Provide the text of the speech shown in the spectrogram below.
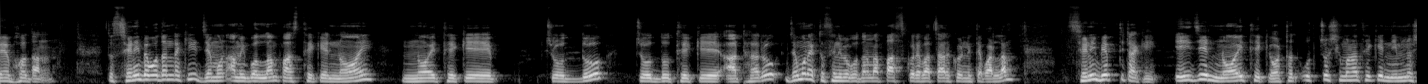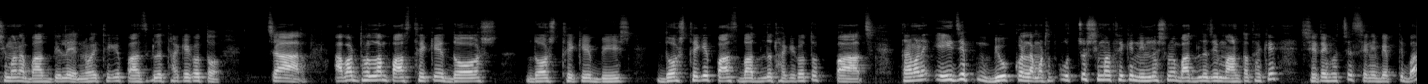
ব্যবধান। তো শ্রেণি ব্যবধানটা কি? যেমন আমি বললাম পাঁচ থেকে নয় নয় থেকে চোদ্দ চোদ্দ থেকে আঠারো, যেমন একটা শ্রেণি ব্যবধান আমরা পাস করে বা চার করে নিতে পারলাম। শ্রেণি ব্যক্তিটা কি? এই যে নয় থেকে, অর্থাৎ উচ্চ সীমানা থেকে নিম্ন সীমানা বাদ দিলে নয় থেকে পাঁচ গেলে থাকে কত? চার। আবার ধরলাম পাঁচ থেকে দশ দশ থেকে বিশ, দশ থেকে পাঁচ বাদ দিলে থাকে কত? পাঁচ। তার মানে এই যে বিয়োগ করলাম, অর্থাৎ উচ্চ সীমা থেকে নিম্ন সীমা বাদ দিলে যে মানটা থাকে, সেটাই হচ্ছে শ্রেণি ব্যক্তি বা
